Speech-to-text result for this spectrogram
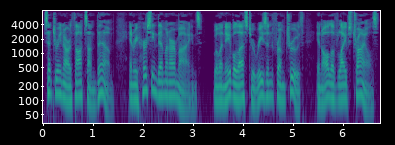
centering our thoughts on them, and rehearsing them in our minds, will enable us to reason from truth in all of life's trials,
